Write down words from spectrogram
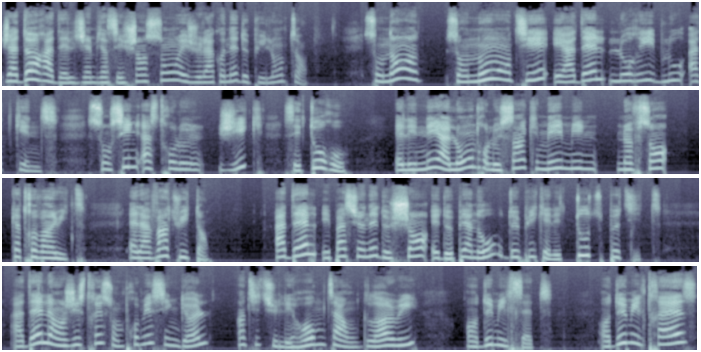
J'adore Adèle, j'aime bien ses chansons et je la connais depuis longtemps. Son nom, son nom entier est Adèle Laurie Blue Atkins. Son signe astrologique, c'est Taureau. Elle est née à Londres le 5 mai 1988. Elle a 28 ans. Adèle est passionnée de chant et de piano depuis qu'elle est toute petite. Adèle a enregistré son premier single, intitulé Hometown Glory, en 2007. En 2013,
